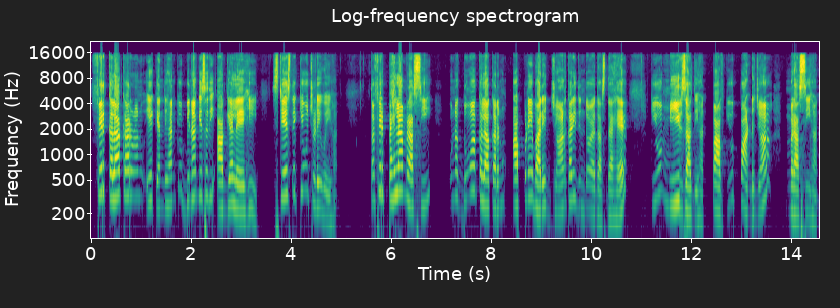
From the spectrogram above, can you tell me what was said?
ਫਿਰ ਕਲਾਕਾਰ ਉਹਨਾਂ ਨੂੰ ਇਹ ਕਹਿੰਦੇ ਹਨ ਕਿ ਉਹ ਬਿਨਾਂ ਕਿਸੇ ਦੀ ਆਗਿਆ ਲਏ ਹੀ ਸਟੇਜ ਤੇ ਕਿਉਂ ਚੜੇ ਹੋਏ ਹਨ? ਤਾਂ ਫਿਰ ਪਹਿਲਾ ਮਰਾਸੀ ਉਹਨਾਂ ਦੋਵਾਂ ਕਲਾਕਾਰਾਂ ਨੂੰ ਆਪਣੇ ਬਾਰੇ ਜਾਣਕਾਰੀ ਦਿੰਦਾ ਹੋਇਆ ਦੱਸਦਾ ਹੈ ਕਿ ਉਹ ਮੀਰਜ਼ਾਦੇ ਹਨ, ਭਾਵ ਕਿ ਉਹ ਭੰਡ ਜਾਂ ਮਰਾਸੀ ਹਨ।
